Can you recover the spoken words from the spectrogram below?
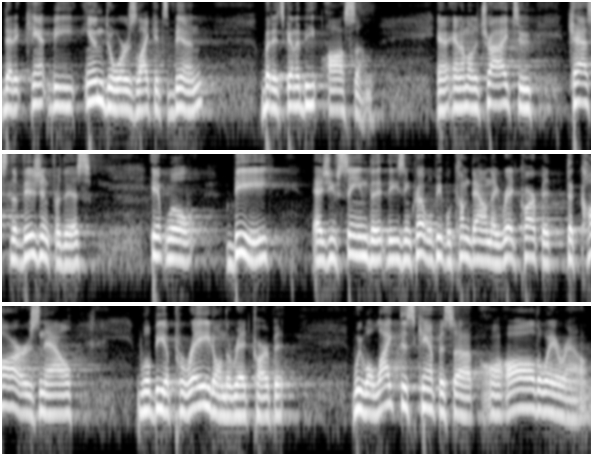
that it can't be indoors like it's been, but it's going to be awesome. And, and I'm going to try to cast the vision for this. It will be, as you've seen the, these incredible people come down the red carpet, the cars now will be a parade on the red carpet. We will light this campus up all the way around.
